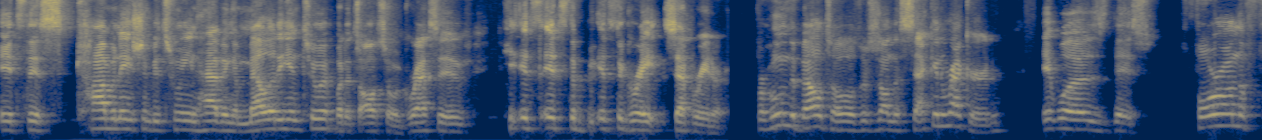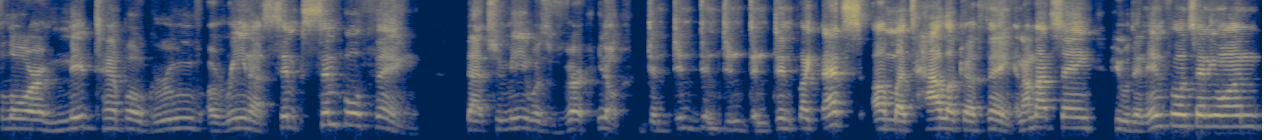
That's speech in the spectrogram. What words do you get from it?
It's this combination between having a melody into it, but it's also aggressive it's it's the it's the great separator. For whom the bell tolls, which is on the second record, it was this four on the floor, mid tempo groove arena, sim- simple thing that to me was very, you know, dun, dun, dun, dun, dun, dun, like that's a Metallica thing. And I'm not saying people didn't influence anyone.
